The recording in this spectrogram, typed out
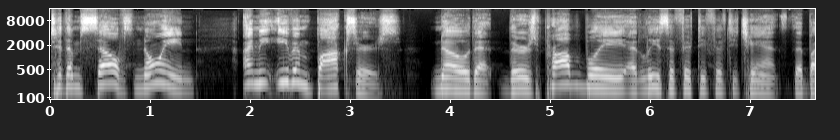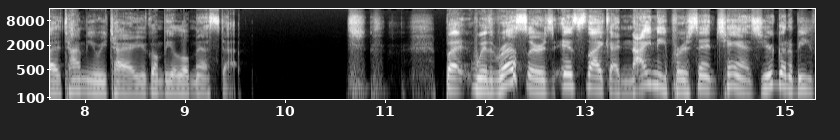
to themselves knowing I mean even boxers know that there's probably at least a 50-50 chance that by the time you retire you're going to be a little messed up. but with wrestlers it's like a 90% chance you're going to be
